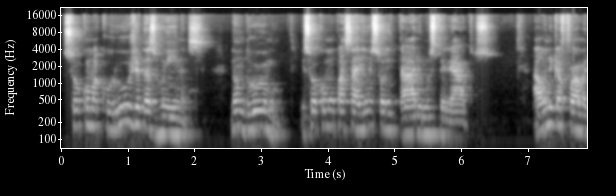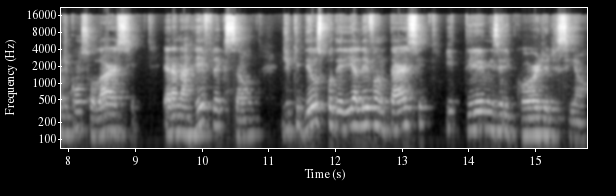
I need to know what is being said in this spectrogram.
Sou como a coruja das ruínas, não durmo, e sou como um passarinho solitário nos telhados. A única forma de consolar-se era na reflexão de que Deus poderia levantar-se e ter misericórdia de Sião.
